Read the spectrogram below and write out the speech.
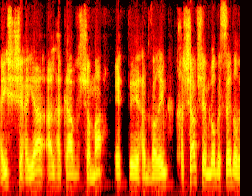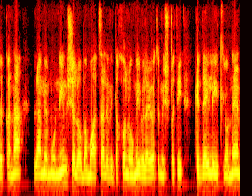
האיש שהיה על הקו, שמע את הדברים, חשב שהם לא בסדר ופנה לממונים שלו במועצה לביטחון לאומי וליועץ המשפטי כדי להתלונן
